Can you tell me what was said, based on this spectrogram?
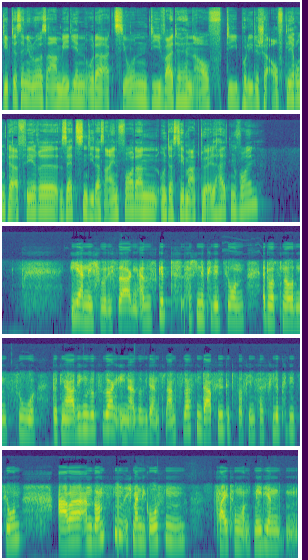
Gibt es in den USA Medien oder Aktionen, die weiterhin auf die politische Aufklärung der Affäre setzen, die das einfordern und das Thema aktuell halten wollen? Eher nicht, würde ich sagen. Also es gibt verschiedene Petitionen, Edward Snowden zu begnadigen sozusagen, ihn also wieder ins Land zu lassen. Dafür gibt es auf jeden Fall viele Petitionen. Aber ansonsten, ich meine, die großen Zeitungen und Medien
